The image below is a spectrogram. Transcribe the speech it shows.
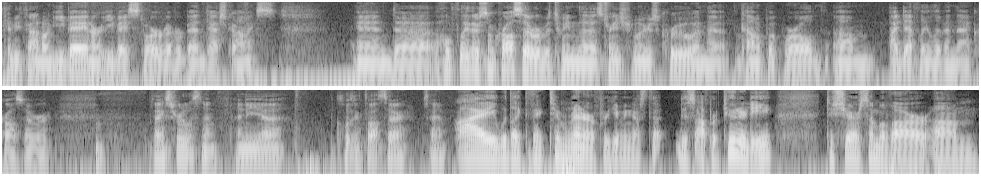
can be found on eBay in our eBay store, Riverbend Comics and uh, hopefully there's some crossover between the Strange Familiars crew and the comic book world. Um, I definitely live in that crossover. Thanks for listening. Any uh, closing thoughts there, Sam? i would like to thank tim renner for giving us the, this opportunity to share some of our um,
